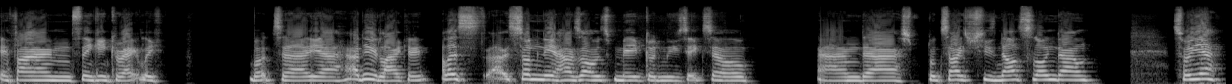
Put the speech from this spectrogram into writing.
if I'm thinking correctly. But uh, yeah, I do like it. Unless uh, Sunmi has always made good music, so and uh, looks like she's not slowing down. So yeah,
